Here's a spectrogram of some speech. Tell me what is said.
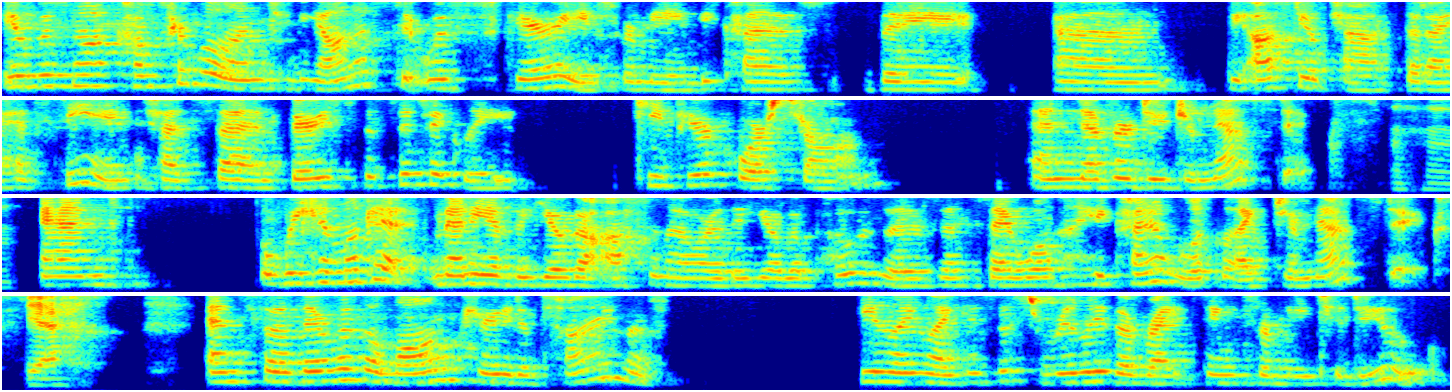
it was not comfortable and to be honest it was scary for me because the um, the osteopath that i had seen had said very specifically keep your core strong and never do gymnastics. Mm-hmm. And we can look at many of the yoga asana or the yoga poses and say, well, they kind of look like gymnastics. Yeah. And so there was a long period of time of feeling like, is this really the right thing for me to do?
